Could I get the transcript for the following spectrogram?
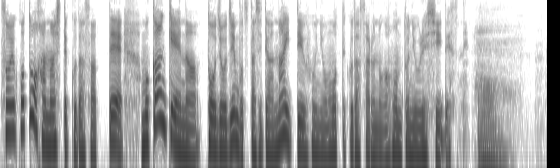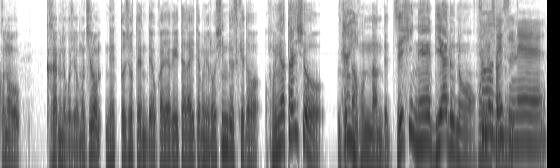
そういうことを話してくださって、無関係な登場人物たちではないっていうふうに思ってくださるのが本当に嬉しいですね。はあこの鏡の古城もちろんネット書店でお買い上げいただいてもよろしいんですけど本屋大賞を受けた本なんで、ぜひねリアルの本そうです屋さんにね。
